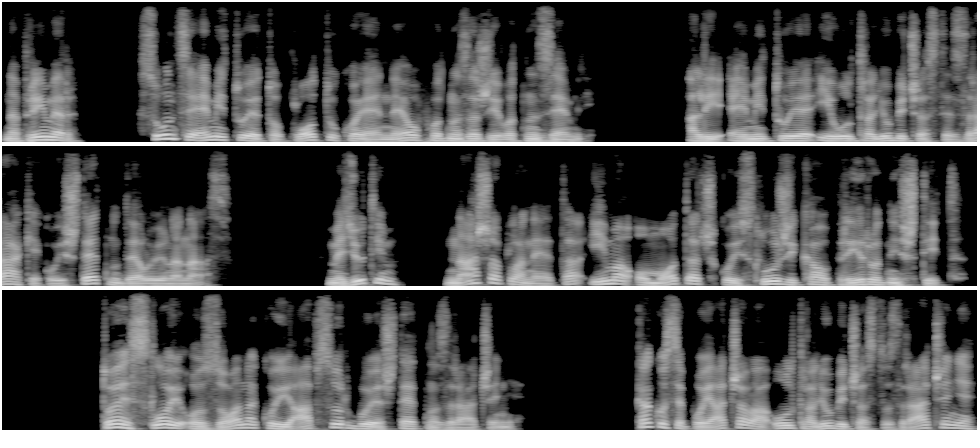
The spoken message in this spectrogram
Na primer, sunce emituje toplotu koja je neophodna za život na zemlji, ali emituje i ultraljubičaste zrake koji štetno deluju na nas. Međutim, Naša planeta ima omotač koji služi kao prirodni štit. To je sloj ozona koji apsorbuje štetno zračenje. Kako se pojačava ultraljubičasto zračenje,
